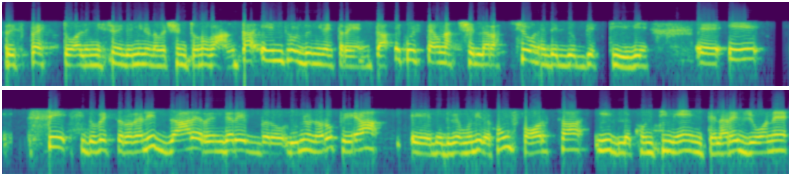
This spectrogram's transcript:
rispetto alle emissioni del 1990 entro il 2030 e questa è un'accelerazione degli obiettivi eh, e se si dovessero realizzare renderebbero l'Unione Europea, e lo dobbiamo dire con forza, il continente, la regione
